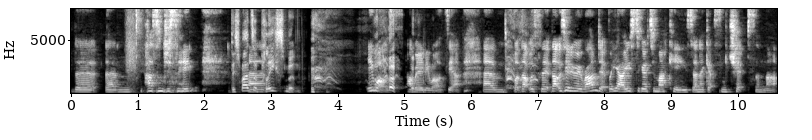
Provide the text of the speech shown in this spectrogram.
the um, passenger seat. This man's uh, a policeman. He was. I mean, he was. Yeah. Um, but that was the, that was the only way around it. But yeah, I used to go to Mackey's and I get some chips and that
